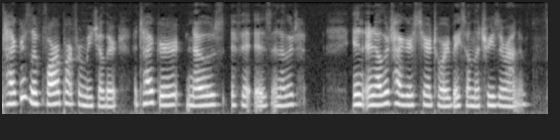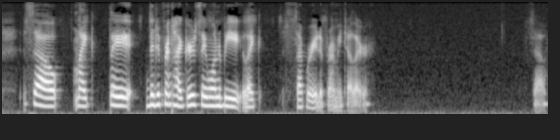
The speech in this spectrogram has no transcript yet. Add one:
tigers live far apart from each other. A tiger knows if it is another t- in another tiger's territory based on the trees around him. So, like they the different tigers, they want to be like separated from each other. So,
